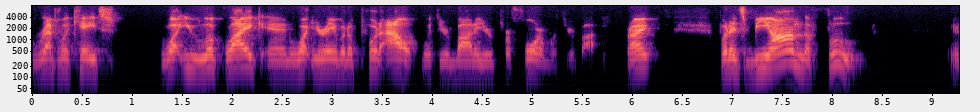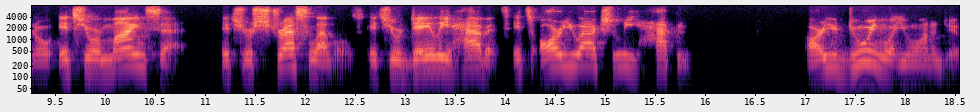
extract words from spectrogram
replicates what you look like and what you're able to put out with your body or perform with your body, right? But it's beyond the food. You know, it's your mindset, it's your stress levels, it's your daily habits. It's are you actually happy? Are you doing what you want to do?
